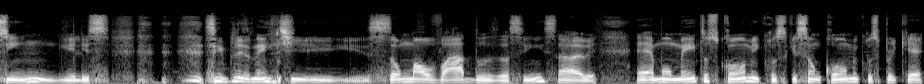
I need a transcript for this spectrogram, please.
Sim, eles simplesmente são malvados, assim, sabe? É, momentos cômicos que são cômicos porque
